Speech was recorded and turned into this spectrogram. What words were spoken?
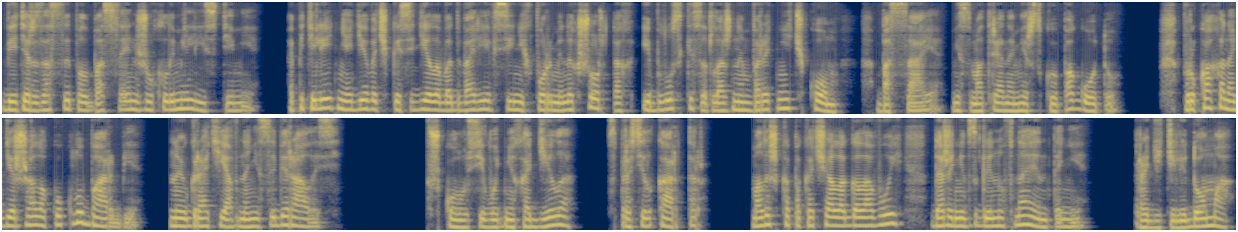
ветер засыпал бассейн жухлыми листьями, а пятилетняя девочка сидела во дворе в синих форменных шортах и блузке с отложным воротничком, босая, несмотря на мирскую погоду. В руках она держала куклу Барби, но играть явно не собиралась. «В школу сегодня ходила?» – спросил Картер. Малышка покачала головой, даже не взглянув на Энтони. «Родители дома?»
